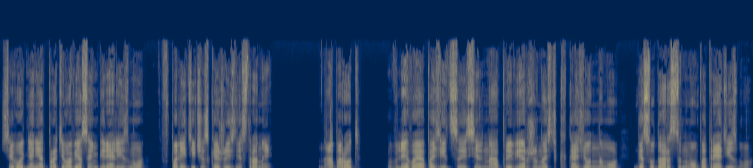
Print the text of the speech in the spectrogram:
сегодня нет противовеса империализму в политической жизни страны. Наоборот, в левой оппозиции сильна приверженность к казенному государственному патриотизму.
